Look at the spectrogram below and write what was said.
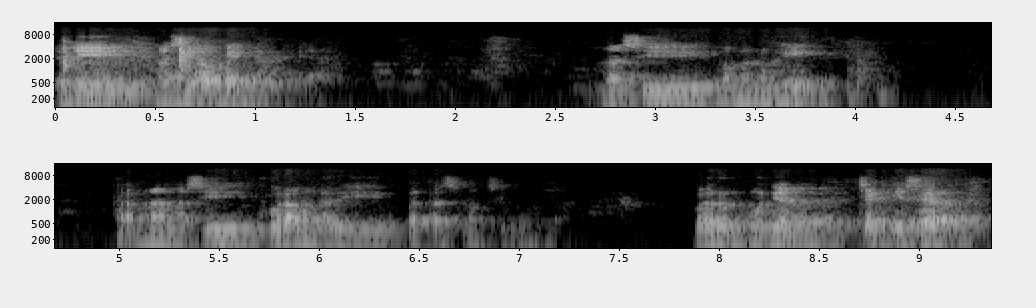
Jadi masih oke okay, ya. Masih memenuhi karena masih kurang dari batas maksimumnya. Baru kemudian cek geser.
